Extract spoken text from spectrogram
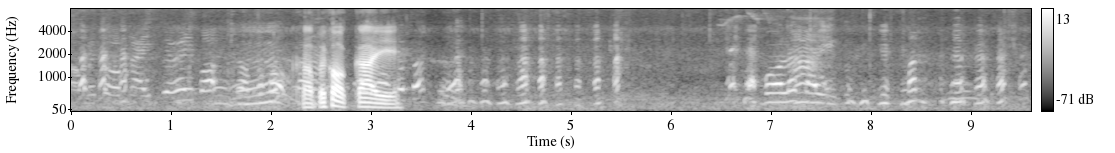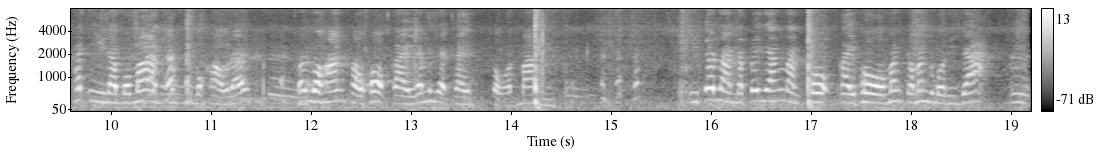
เอาไปต่อไก่เซ้ยบ่เขาก็บอกเขาไปข้อไก่บ่แล้วไก่มันถ้าดีน่ะบ่มามันบ่เข้าได้ มันบ่หางเข้าข้อไก่แล้วมันจะไก่ตอดมัน อีตัวนั้นน่ะเป็นหยังนั่นโพไก่พอมันกับมันก็บริยะเออ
